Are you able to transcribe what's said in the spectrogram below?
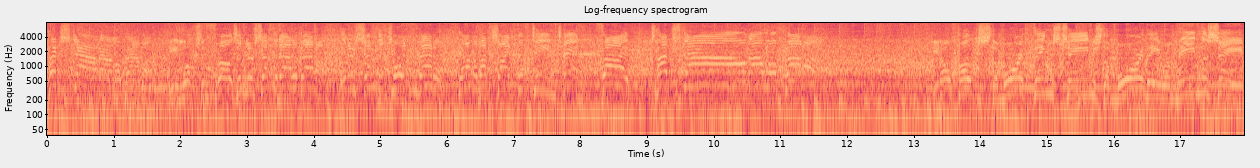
Touchdown, Alabama. He looks and throws. Intercepted Alabama. Folks, the more things change, the more they remain the same.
